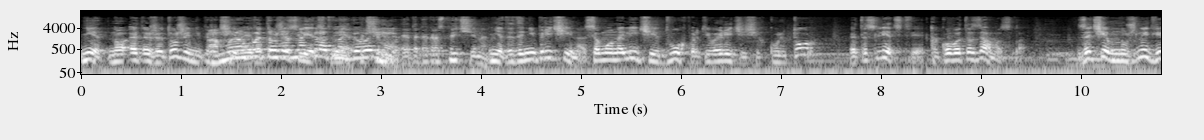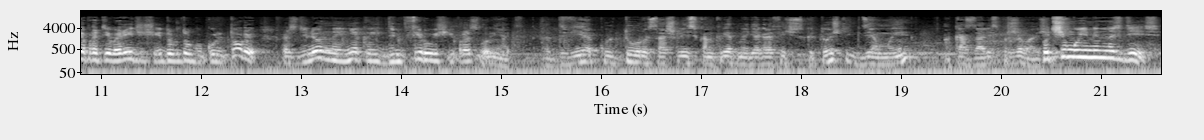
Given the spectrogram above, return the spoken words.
Нет, но это же тоже не А мы причина, об это этом тоже неоднократно следствие. говорили. Почему? Это как раз причина. Нет, это не причина. Само наличие двух противоречащих культур – это следствие какого-то замысла. Зачем нужны две противоречащие друг другу культуры, разделенные некой демпфирующей прослойкой? Нет, две культуры сошлись в конкретной географической точке, где мы оказались проживающими. Почему именно здесь?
